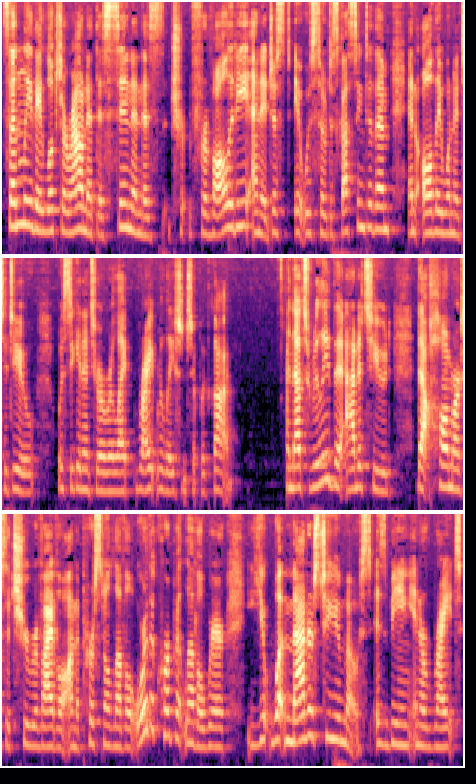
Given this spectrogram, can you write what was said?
Suddenly they looked around at this sin and this tr- frivolity and it just, it was so disgusting to them. And all they wanted to do was to get into a re- right relationship with God. And that's really the attitude that hallmarks a true revival on the personal level or the corporate level, where you, what matters to you most is being in a right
